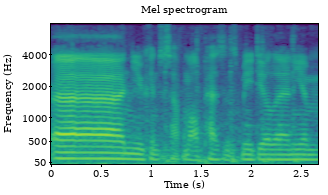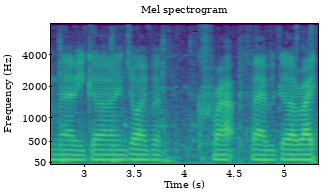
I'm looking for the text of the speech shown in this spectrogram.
Uh, and you can just have more peasants, Mediolanium. There we go. Enjoy the crap. There we go. Right.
